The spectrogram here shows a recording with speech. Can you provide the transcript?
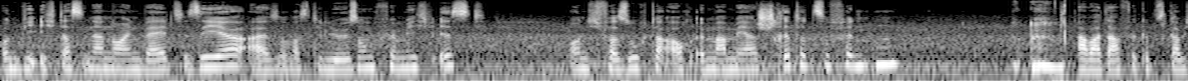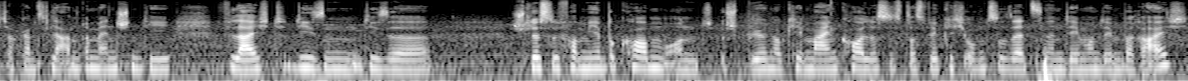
und wie ich das in der neuen Welt sehe, also was die Lösung für mich ist. Und ich versuche da auch immer mehr Schritte zu finden. Aber dafür gibt es, glaube ich, auch ganz viele andere Menschen, die vielleicht diesen, diese Schlüssel von mir bekommen und spüren, okay, mein Call ist es, das wirklich umzusetzen in dem und dem Bereich.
